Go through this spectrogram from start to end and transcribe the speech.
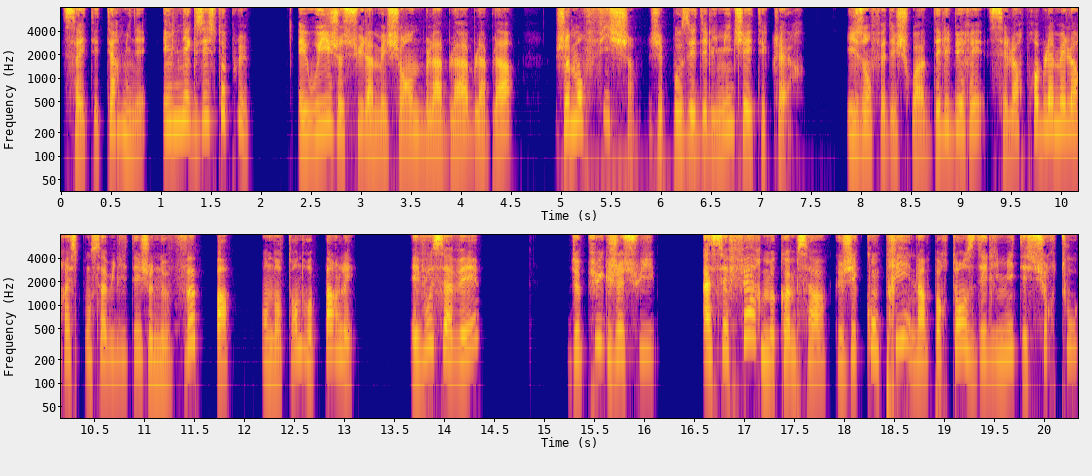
ça a été terminé et ils n'existent plus. Et oui, je suis la méchante, blabla, blabla. Je m'en fiche, j'ai posé des limites, j'ai été clair. Ils ont fait des choix délibérés, c'est leur problème et leur responsabilité, je ne veux pas en entendre parler. Et vous savez, depuis que je suis assez ferme comme ça, que j'ai compris l'importance des limites et surtout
